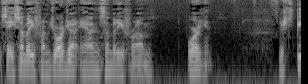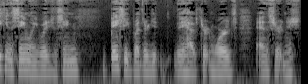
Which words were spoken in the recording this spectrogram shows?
say, somebody from Georgia and somebody from Oregon. they're speaking the same language, the same basic, but they they have certain words and certain issues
